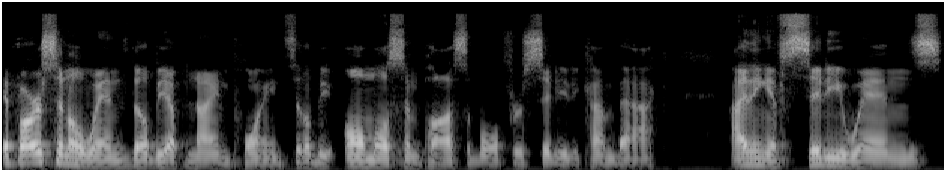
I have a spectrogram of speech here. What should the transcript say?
If Arsenal wins, they'll be up nine points. It'll be almost impossible for City to come back. I think if City wins,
